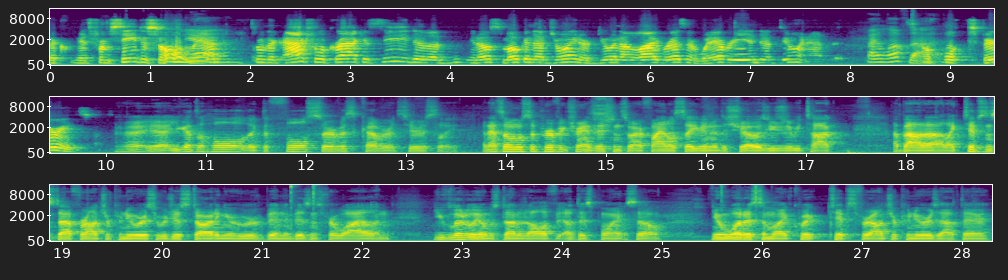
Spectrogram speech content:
the it's from seed to soul, Yeah. man. It's from the actual crack of seed to the you know smoking that joint or doing that live resin or whatever you end up doing out of it. I love It's a that. whole experience. Right? Yeah, you got the whole like the full service covered. Seriously, and that's almost a perfect transition. So our final segment of the show is usually we talk about uh, like tips and stuff for entrepreneurs who are just starting or who have been in business for a while, and you've literally almost done it all at this point. So, you know, what are some like quick tips for entrepreneurs out there,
